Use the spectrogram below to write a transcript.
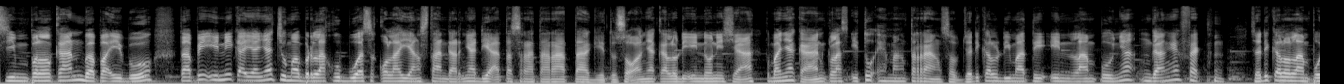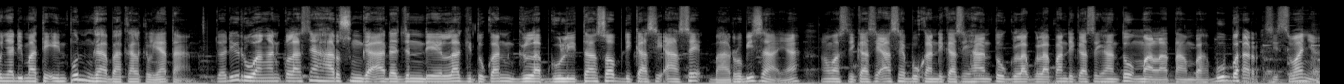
Simpel kan Bapak Ibu? Tapi ini kayaknya cuma berlaku buat sekolah yang standarnya di atas rata-rata gitu. Soalnya kalau di Indonesia, kebanyakan kelas itu emang terang sob. Jadi kalau dimatiin lampunya nggak ngefek. Jadi kalau lampunya dimatiin pun nggak bakal kelihatan. Jadi ruangan kelasnya harus nggak ada jendela gitu kan, gelap gulita sob dikasih AC baru bisa ya. Awas dikasih AC bukan dikasih hantu, gelap-gelapan dikasih hantu malah tambah bubar siswanya.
